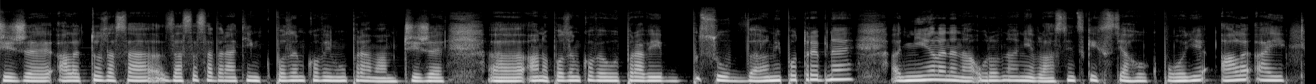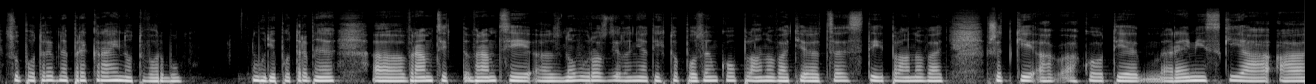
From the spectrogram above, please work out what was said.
Čiže, ale to zasa, zasa sa vrátim k pozemkovým úpravám. Čiže áno, pozemkové úpravy sú veľmi potrebné, nie len na urovnanie vlastnických vzťahov k pôde, ale aj sú potrebné pre krajinotvorbu bude potrebné v rámci, v rámci znovu rozdelenia týchto pozemkov plánovať e, cesty, plánovať všetky ako tie remisky a, a,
